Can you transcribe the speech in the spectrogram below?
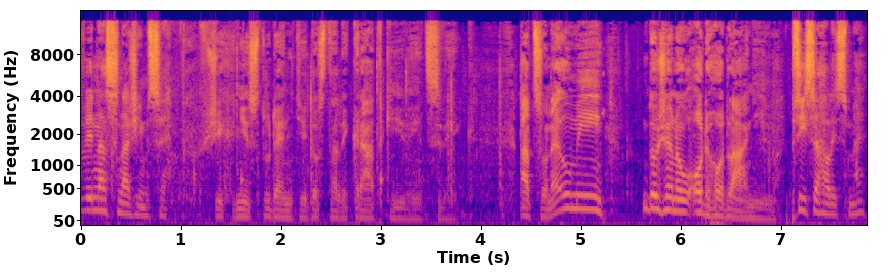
Vynasnažím se. Všichni studenti dostali krátký výcvik. A co neumí, doženou odhodláním. Přísahali jsme,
